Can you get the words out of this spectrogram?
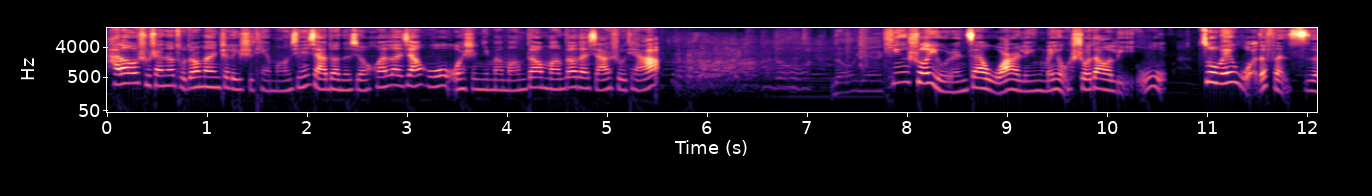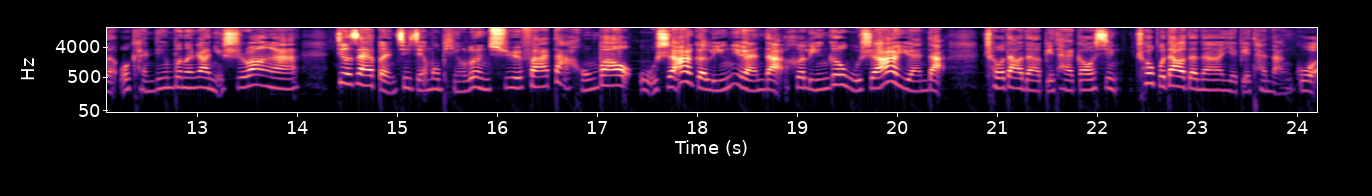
Hello，蜀山的土豆们，这里是甜萌仙侠段子秀《欢乐江湖》，我是你们萌豆萌豆的小薯条。听说有人在五二零没有收到礼物，作为我的粉丝，我肯定不能让你失望啊！就在本期节目评论区发大红包，五十二个零元的和零个五十二元的，抽到的别太高兴，抽不到的呢也别太难过。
